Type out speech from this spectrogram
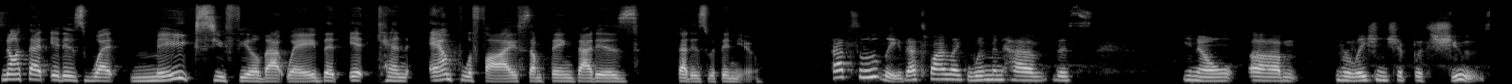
Not that it is what makes you feel that way but it can amplify something that is that is within you. Absolutely. That's why like women have this you know um relationship with shoes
